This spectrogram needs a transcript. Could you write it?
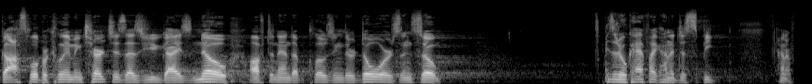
gospel proclaiming churches, as you guys know, often end up closing their doors. And so, is it okay if I kind of just speak kind of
